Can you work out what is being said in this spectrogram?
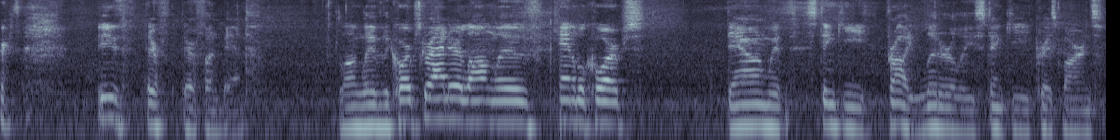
He's, they're they're a fun band. Long live the Corpse Grinder. Long live Cannibal Corpse. Down with stinky, probably literally stinky Chris Barnes.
